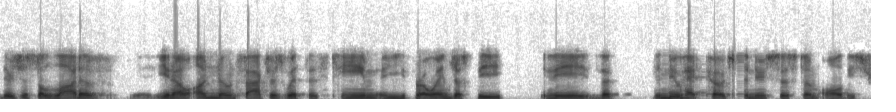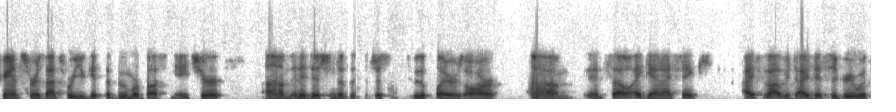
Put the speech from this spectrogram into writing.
there's just a lot of, you know, unknown factors with this team. You throw in just the, the, the, the new head coach, the new system, all these transfers. That's where you get the boomer bust nature um, in addition to the, just who the players are. Um, and so again, I think I I, would, I disagree with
